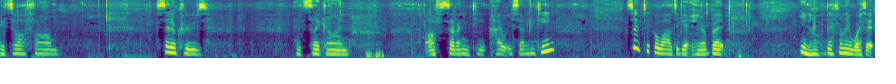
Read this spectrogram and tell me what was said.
It's off um, Santa Cruz. It's like on off 17 Highway 17. So it took a while to get here, but you know, definitely worth it.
